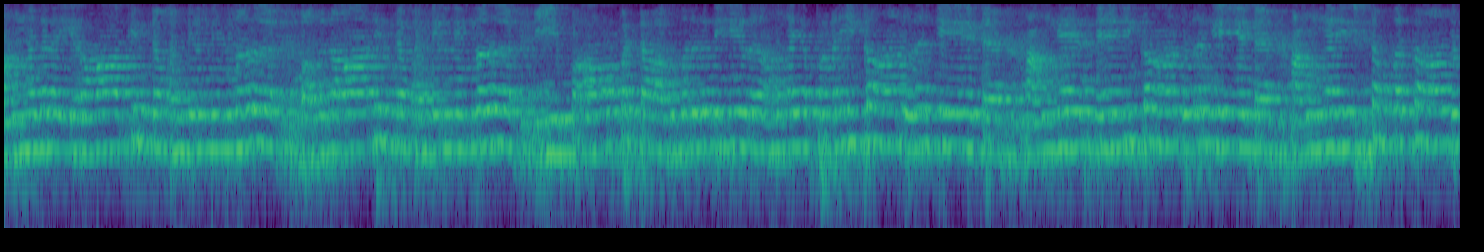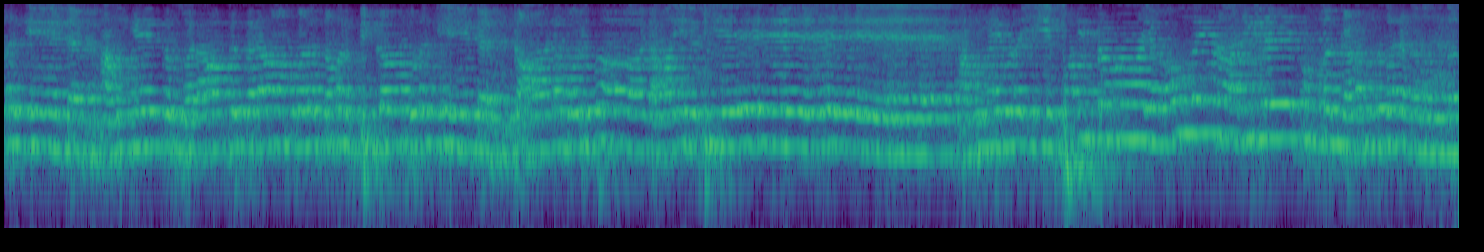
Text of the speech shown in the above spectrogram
അങ്ങകലെ ഇറാഖിന്റെ മണ്ണിൽ നിന്ന് മണ്ണിൽ നിന്ന് ഈ പാവപ്പെട്ട അഹമ്മദ് കബീർ അങ്ങയെ പ്രണയിക്കാൻ തുടങ്ങിയിട്ട് അങ്ങയെ സ്നേഹിക്കാൻ തുടങ്ങിയിട്ട് അങ്ങ ഇഷ്ടം വെക്കാൻ തുടങ്ങിയിട്ട് അങ്ങേക്ക് സ്വലാത്ത് സലാമുകൾ സമർപ്പിക്കാൻ തുടങ്ങിയിട്ട് കാലം ഒരുപാടായി അങ്ങയുടെ ഈ പവിത്രമായ റൗളയുടെ അരികിലേക്കൊന്ന് കടന്നു വരണമെന്ന്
